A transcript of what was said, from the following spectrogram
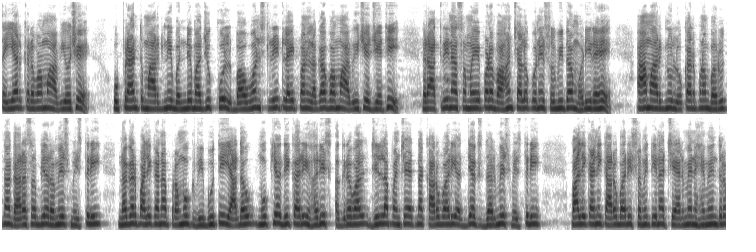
તૈયાર કરવામાં આવ્યો છે. ઉપરાંત માર્ગની બંને બાજુ કુલ બાવન સ્ટ્રીટ લાઇટ પણ લગાવવામાં આવી છે, જેથી રાત્રિના સમયે પણ વાહન ચાલકોને સુવિધા મળી રહે. આ માર્ગનું લોકાર્પણ ભરૂચના ધારાસભ્ય રમેશ મિસ્ત્રી, નગરપાલિકાના પ્રમુખ વિભૂતિ યાદવ, મુખ્ય અધિકારી હરીશ અગ્રવાલ, જિલ્લા પંચાયતના કારોબારી અધ્યક્ષ ધર્મેશ મિસ્ત્રી, પાલિકાની કારોબારી સમિતિના ચેરમેન હેમેન્દ્ર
